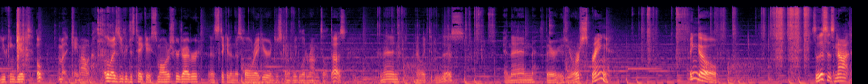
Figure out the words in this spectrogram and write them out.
you can get, oh, it came out. Otherwise, you could just take a smaller screwdriver and stick it in this hole right here and just kind of wiggle it around until it does. And then I like to do this. And then there is your spring. Bingo! So this is not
